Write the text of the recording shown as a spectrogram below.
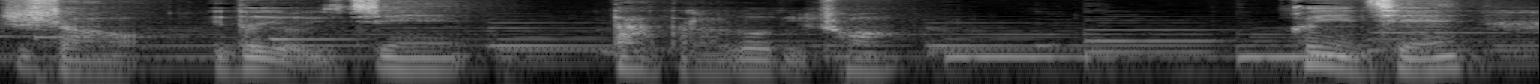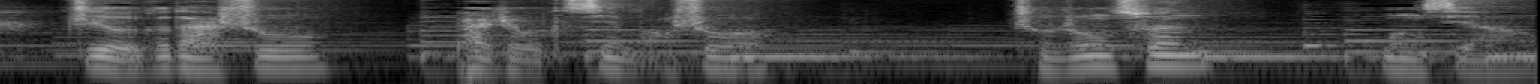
至少也得有一间大大的落地窗。可眼前。只有一个大叔拍着我的肩膀说：“城中村，梦想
